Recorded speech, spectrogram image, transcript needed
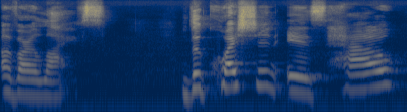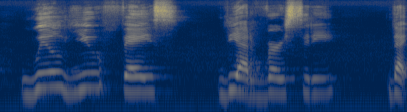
of our lives. The question is, how will you face the adversity that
